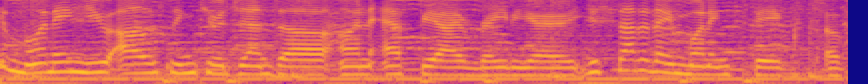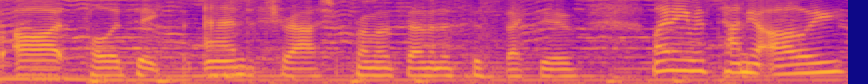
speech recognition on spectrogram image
Good morning. You are listening to Agenda on FBI Radio, your Saturday morning fix of art, politics, and trash from a feminist perspective. My name is Tanya Ali.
